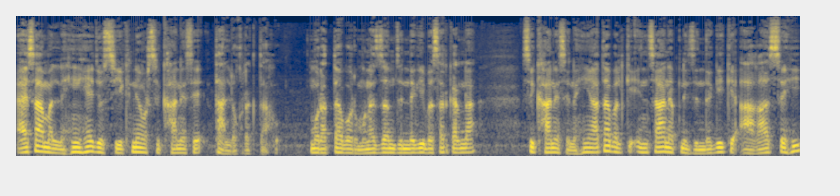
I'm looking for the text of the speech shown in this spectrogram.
ایسا عمل نہیں ہے جو سیکھنے اور سکھانے سے تعلق رکھتا ہو۔ مرتب اور منظم زندگی بسر کرنا سکھانے سے نہیں آتا، بلکہ انسان اپنی زندگی کے آغاز سے ہی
